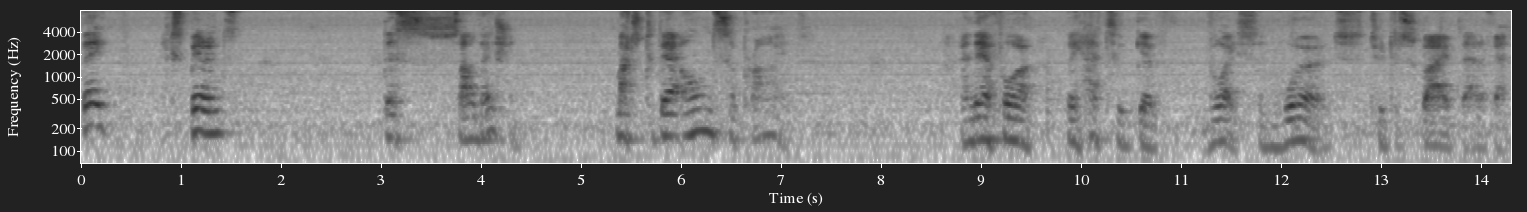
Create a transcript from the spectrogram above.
They experienced this salvation, much to their own surprise. And therefore, they had to give voice and words to describe that event.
